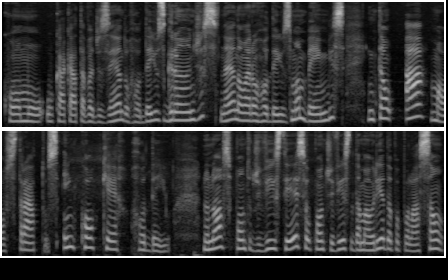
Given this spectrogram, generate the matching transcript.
como o Cacá estava dizendo, rodeios grandes, né? não eram rodeios mambembes. Então, há maus tratos em qualquer rodeio. No nosso ponto de vista, e esse é o ponto de vista da maioria da população,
